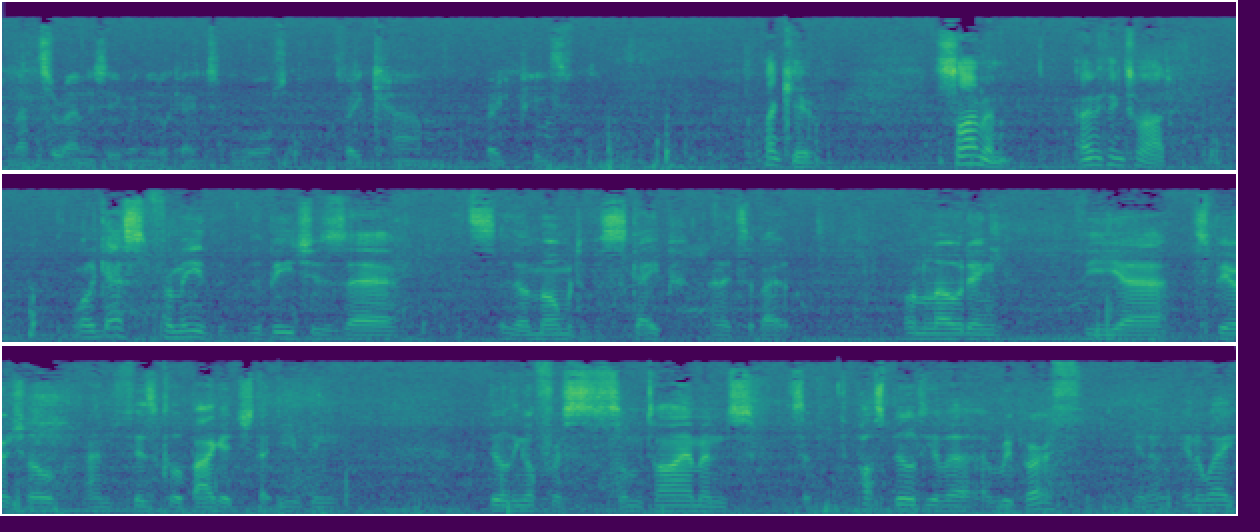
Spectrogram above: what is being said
and that serenity when you look out to the water. It's very calm, very peaceful. Thank you. Simon, anything to add? Well, I guess for me, the, the beach is uh, it's a moment of escape, and it's about unloading the uh, spiritual and physical baggage that you've been building up for some time, and a, the possibility of a, a rebirth, you know, in a way.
